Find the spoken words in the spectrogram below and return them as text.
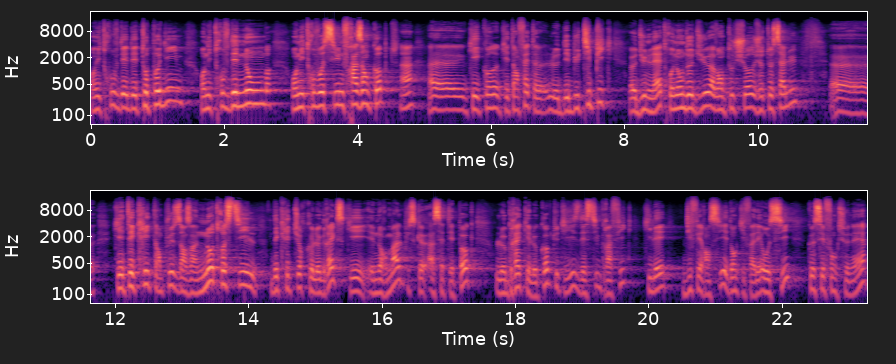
on y trouve des, toponymes, on y trouve des nombres, on y trouve aussi une phrase en copte, hein, euh, qui, est, qui, est, en fait le début typique euh, d'une lettre, au nom de Dieu, avant toute chose, je te salue. Euh, qui est écrite en plus dans un autre style d'écriture que le grec, ce qui est normal, puisque à cette époque, le grec et le copte utilisent des styles graphiques qui les différencient, et donc il fallait aussi que ces fonctionnaires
